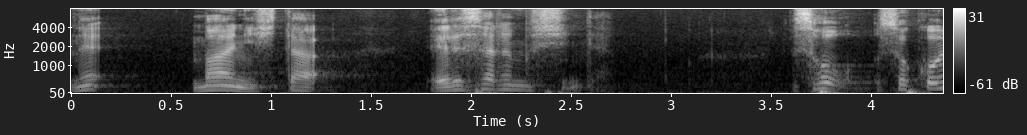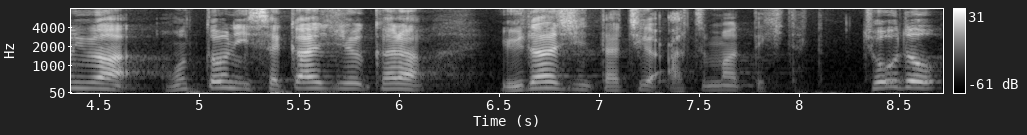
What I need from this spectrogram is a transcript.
ね、前にしたエルサレム神殿。そそこには本当に世界中からユダヤ人たちが集まってきたちょうど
